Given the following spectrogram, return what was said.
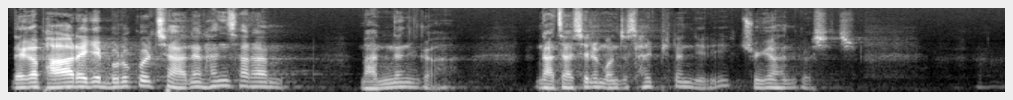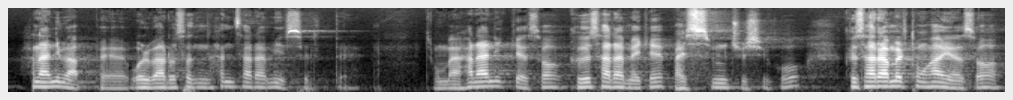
내가 바알에게 무릎 꿇지 않은 한 사람 맞는가? 나 자신을 먼저 살피는 일이 중요한 것이죠. 하나님 앞에 올바로 선 한 사람이 있을 때 정말 하나님께서 그 사람에게 말씀 주시고 그 사람을 통하여서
